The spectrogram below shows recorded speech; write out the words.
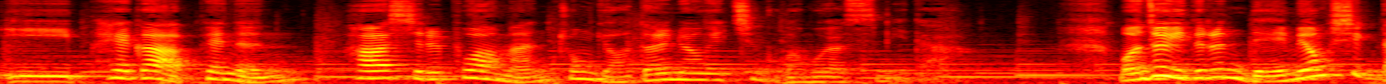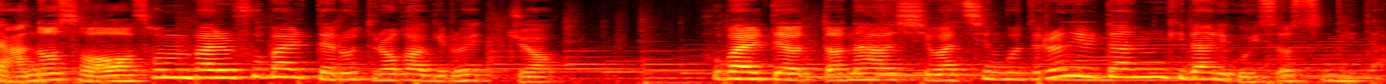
이 폐가 앞에는 하하 씨를 포함한 총 8명의 친구가 모였습니다. 먼저 이들은 4명씩 나눠서 선발 후발대로 들어가기로 했죠. 후발대였던 하하 씨와 친구들은 일단 기다리고 있었습니다.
